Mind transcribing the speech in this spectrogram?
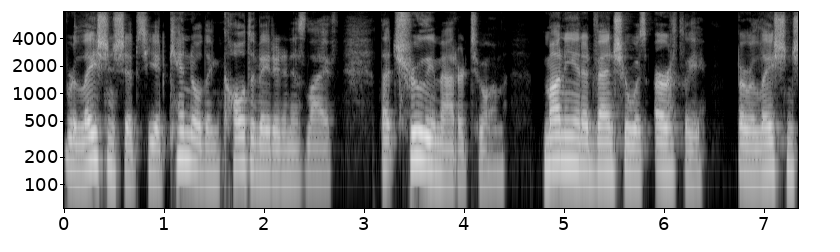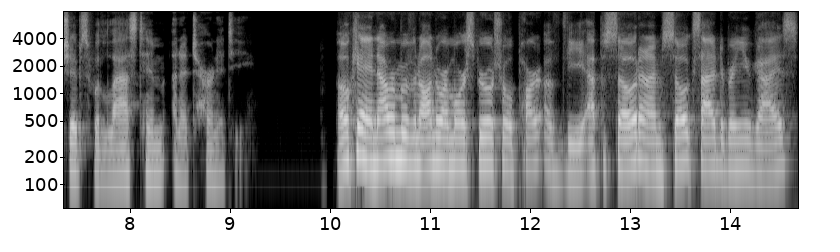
relationships he had kindled and cultivated in his life that truly mattered to him. Money and adventure was earthly, but relationships would last him an eternity. Okay, now we're moving on to our more spiritual part of the episode, and I'm so excited to bring you guys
